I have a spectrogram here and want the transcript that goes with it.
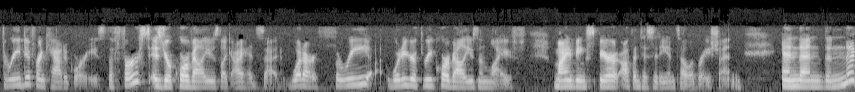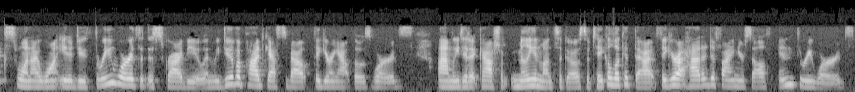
three different categories. The first is your core values, like I had said. What are three, what are your three core values in life? Mine being spirit, authenticity, and celebration. And then the next one, I want you to do three words that describe you. And we do have a podcast about figuring out those words. Um, we did it, gosh, a million months ago. So take a look at that. Figure out how to define yourself in three words.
